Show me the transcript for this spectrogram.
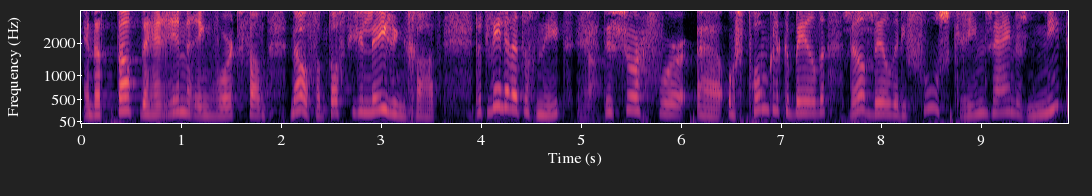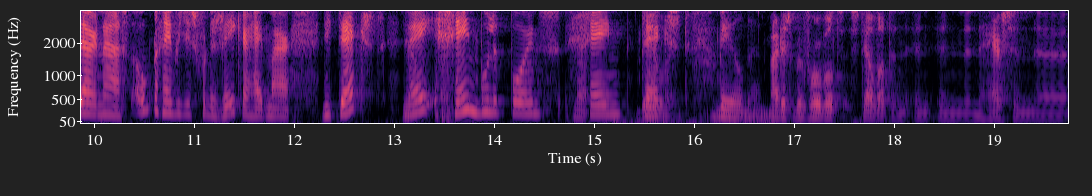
En dat dat de herinnering wordt van, nou, fantastische lezing gehad. Dat willen we toch niet? Ja. Dus zorg voor eh, oorspronkelijke beelden. Wel beelden die fullscreen zijn. Dus niet daarnaast ook nog eventjes voor de zekerheid, maar die tekst. Ja. Nee, geen bullet points, Nee, geen beelden. tekst, beelden. Maar dus bijvoorbeeld, stel dat een, een, een, een hersen... eh, eh,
